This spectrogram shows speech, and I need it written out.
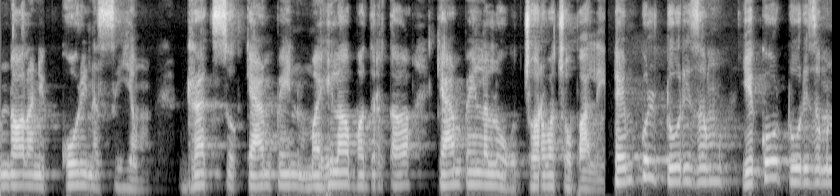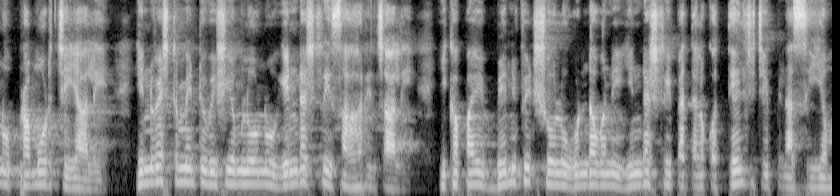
ఉండాలని కోరిన సీఎం. డ్రగ్స్ క్యాంపెయిన్ మహిళా భద్రత క్యాంపెయిన్లలో చొరవ చూపాలి. టెంపుల్ టూరిజం ఎకో టూరిజంను ప్రమోట్ చేయాలి. ఇన్వెస్ట్మెంట్ విషయంలోనూ ఇండస్ట్రీ సహకరించాలి. ఇకపై బెనిఫిట్ షోలు ఉండవని ఇండస్ట్రీ పెద్దలకు తేల్చి చెప్పిన సీఎం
